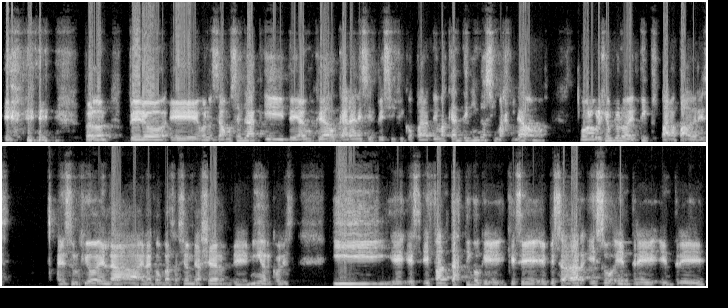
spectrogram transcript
perdón, pero eh, bueno, usamos Slack y te hemos creado canales específicos para temas que antes ni nos imaginábamos. Bueno, por ejemplo, uno de tips para padres eh, surgió en la, en la, conversación de ayer, de miércoles, y es, es fantástico que, que, se empiece a dar eso entre, entre,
